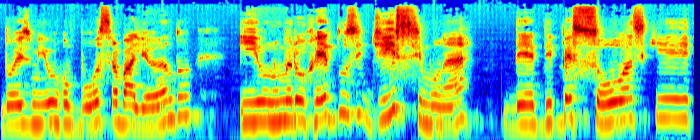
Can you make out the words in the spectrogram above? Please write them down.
2 mil robôs trabalhando e o um número reduzidíssimo, né? de, de pessoas que,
